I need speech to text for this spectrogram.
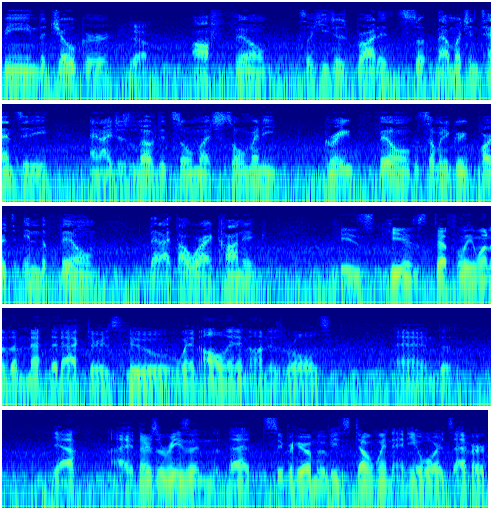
being the Joker Yeah. off film. So he just brought it so that much intensity, and I just loved it so much. So many great film, so many great parts in the film that I thought were iconic. He's he is definitely one of the method actors who went all in on his roles, and yeah, I, there's a reason that superhero movies don't win any awards ever,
